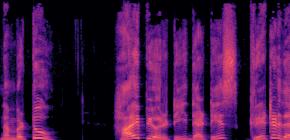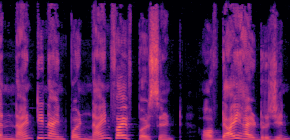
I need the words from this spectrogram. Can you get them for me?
Number 2 high purity that is greater than 99.95% of dihydrogen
